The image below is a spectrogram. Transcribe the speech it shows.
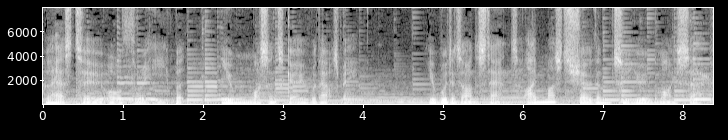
who has two or three, but you mustn't go without me. You wouldn't understand. I must show them to you myself.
